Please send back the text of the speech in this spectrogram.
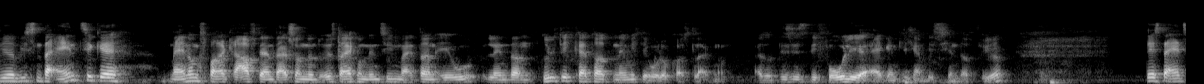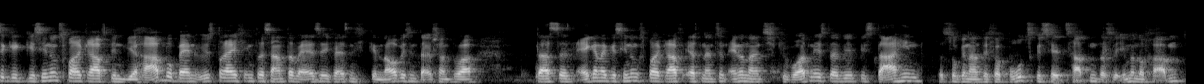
wir wissen, der einzige Meinungsparagraph, der in Deutschland und Österreich und in sieben weiteren EU-Ländern Gültigkeit hat, nämlich die Holocaustleugnung. Also das ist die Folie eigentlich ein bisschen dafür. Das ist der einzige Gesinnungsparagraph, den wir haben, wobei in Österreich interessanterweise, ich weiß nicht genau, wie es in Deutschland war, dass ein eigener Gesinnungsparagraf erst 1991 geworden ist, weil wir bis dahin das sogenannte Verbotsgesetz hatten, das wir immer noch haben,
